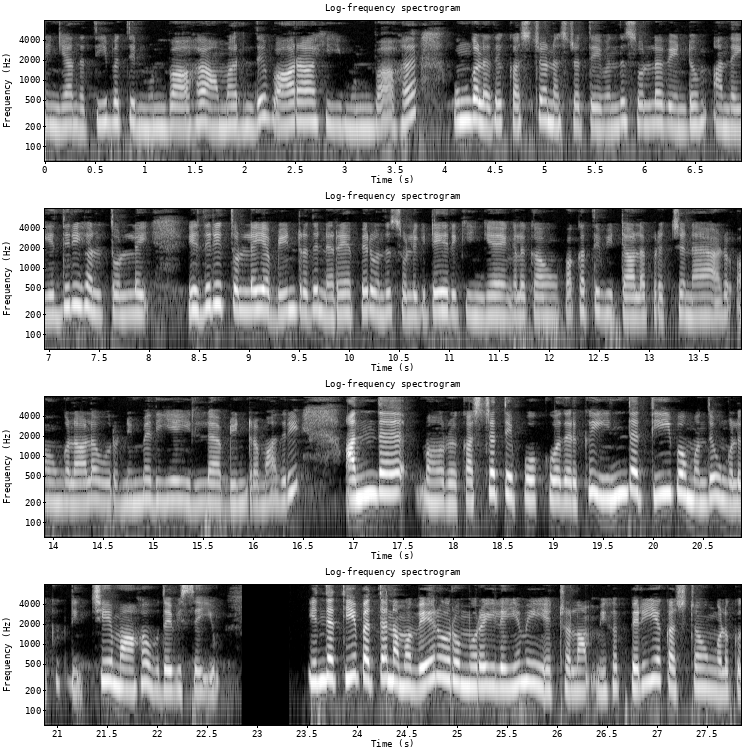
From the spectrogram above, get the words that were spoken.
நீங்கள் அந்த தீபத்தின் முன்பாக அமர்ந்து வாராகி முன்பாக உங்களது கஷ்ட நஷ்டத்தை வந்து சொல்ல வேண்டும். அந்த எதிரிகள் தொல்லை எதிரி தொல்லை அப்படின்றது நிறைய பேர் வந்து சொல்லிக்கிட்டே இருக்கீங்க. எங்களுக்கு அவங்க பக்கத்து வீட்டால் பிரச்சனை அவங்களால ஒரு நிம்மதியே இல்லை அப்படின்ற மாதிரி அந்த ஒரு கஷ்டத்தை போக்குவதற்கு இந்த தீபம் வந்து உங்களுக்கு நிச்சயமாக உதவி செய்யும். இந்த தீபத்தை நம்ம வேறொரு முறையிலையுமே ஏற்றலாம். மிகப்பெரிய கஷ்டம் உங்களுக்கு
